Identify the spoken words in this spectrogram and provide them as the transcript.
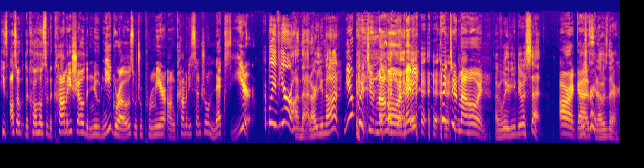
He's also the co host of the comedy show The New Negroes, which will premiere on Comedy Central next year. I believe you're on that, are you not? You quit tooting my horn, baby. Quit tooting my horn. I believe you do a set. All right, guys. It was great. I was there.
